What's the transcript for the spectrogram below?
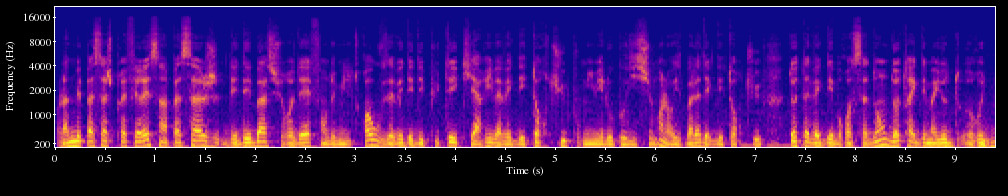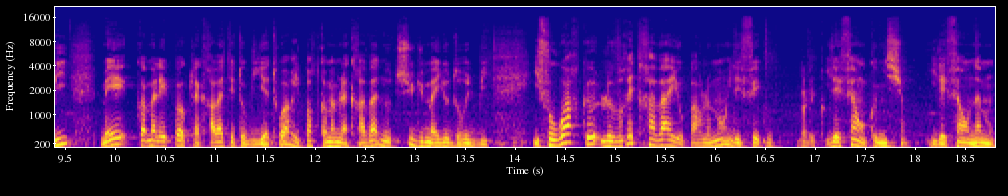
L'un de mes passages préférés, c'est un passage des débats sur EDF en 2003 où vous avez des députés qui arrivent avec des tortues pour mimer l'opposition. Alors ils se baladent avec des tortues, d'autres avec des brosses à dents, d'autres avec des maillots de rugby. Mais comme à l'époque la cravate est obligatoire, ils portent quand même la cravate au-dessus du maillot de rugby. Il faut voir que le vrai travail au Parlement, il est fait où? Il est fait en commission, il est fait en amont.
